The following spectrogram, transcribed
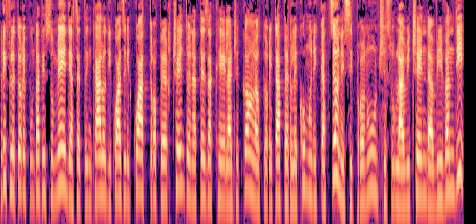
riflettori puntati su Mediaset in calo di quasi il 4% in attesa che la GECON, l'autorità per le comunicazioni, si pronunci sulla vicenda Vivendi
